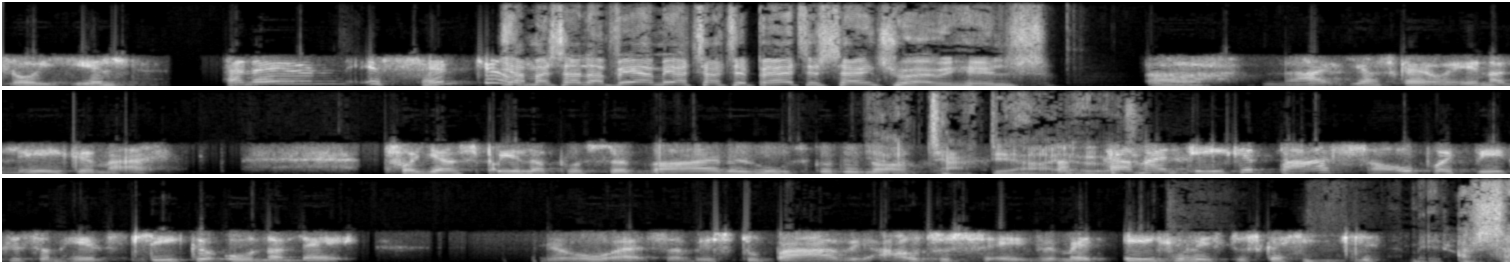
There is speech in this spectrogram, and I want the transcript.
slå ihjel. Han er jo en essential. Jamen, så lad være med at tage tilbage til Sanctuary Hills. Åh, nej, jeg skal jo hen og lægge mig. For jeg spiller på survival, husker du nok? Ja, tak, det har jeg hørt. kan man ikke bare sove på et hvilket som helst liggeunderlag. Jo, altså, hvis du bare vil autosave, men ikke hvis du skal hele. Men altså,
